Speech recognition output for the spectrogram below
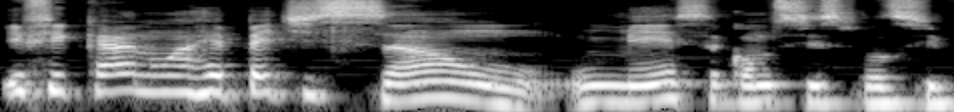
E ficar numa repetição imensa, como se fosse.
